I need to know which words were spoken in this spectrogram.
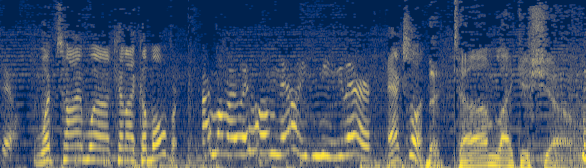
to. What time uh, can I come over? I'm on my way home now. You can meet me there. Excellent. The Tom Leykis Show.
